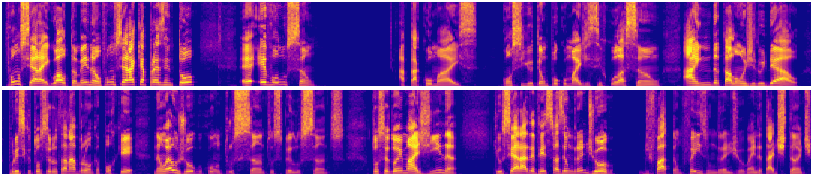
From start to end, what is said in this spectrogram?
Foi um Ceará igual? Também não. Foi um Ceará que apresentou é, evolução. Atacou mais, conseguiu ter um pouco mais de circulação, ainda tá longe do ideal. Por isso que o torcedor tá na bronca, porque não é o jogo contra o Santos pelo Santos. O torcedor imagina que o Ceará devesse fazer um grande jogo. De fato, não fez um grande jogo, ainda está distante.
